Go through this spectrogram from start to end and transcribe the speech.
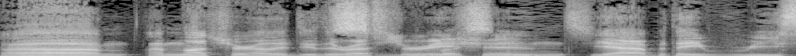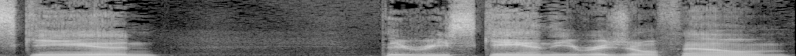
Um, I'm not sure how they do the Scene restorations. Yeah, but they rescan. They rescan the original film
